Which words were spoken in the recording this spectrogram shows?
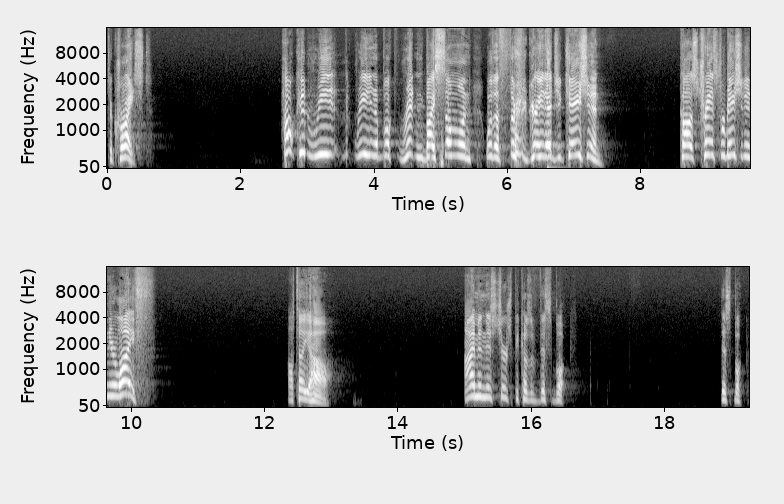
to Christ? How could read, reading a book written by someone with a third grade education cause transformation in your life? I'll tell you how. I'm in this church because of this book. This book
